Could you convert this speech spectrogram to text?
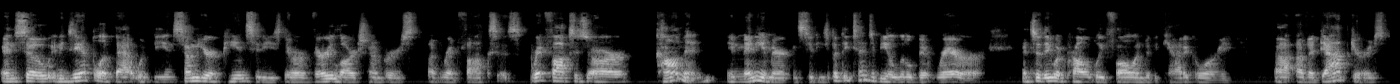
And so an example of that would be in some european cities there are very large numbers of red foxes. Red foxes are common in many american cities but they tend to be a little bit rarer. And so they would probably fall under the category uh, of adapters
